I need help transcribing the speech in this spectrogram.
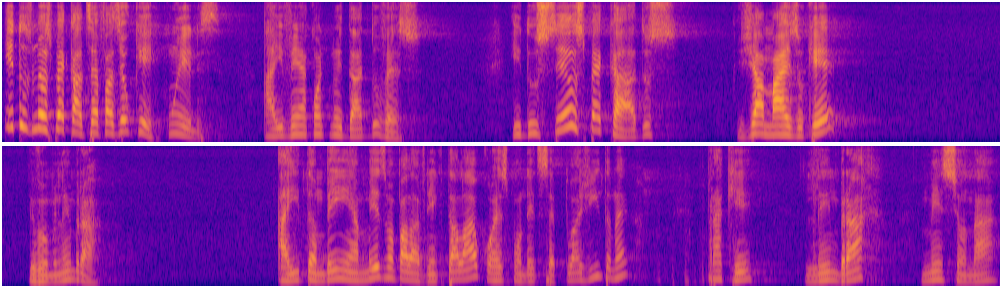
e dos meus pecados, você vai fazer o quê com eles? Aí vem a continuidade do verso. E dos seus pecados, jamais o quê? Eu vou me lembrar. Aí também é a mesma palavrinha que está lá, o correspondente Septuaginta, né? Para quê? Lembrar, mencionar,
